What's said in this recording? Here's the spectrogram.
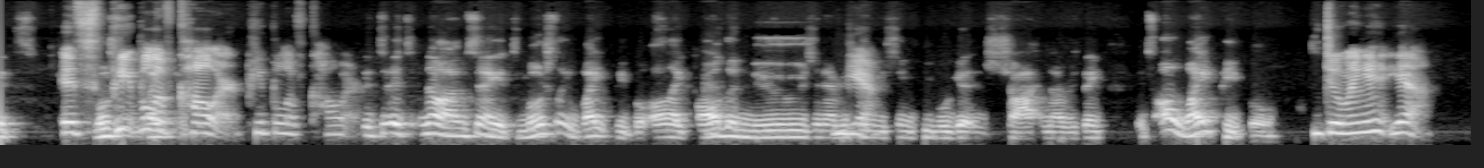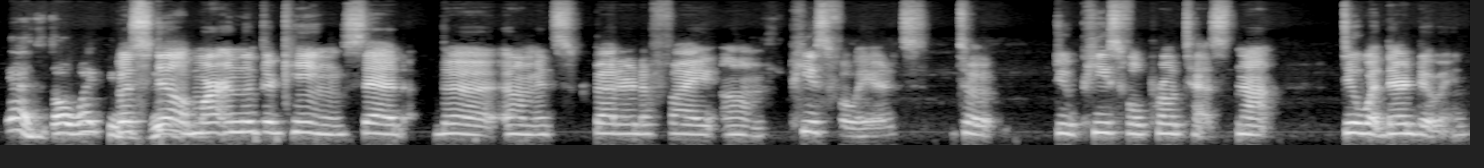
It's it's people of color, people of color. It's it's no, I'm saying it's mostly white people. All like all the news and everything. Yeah. You're seeing people getting shot and everything. It's all white people. Doing it, yeah. Yes, it's all white people. But still, doing. Martin Luther King said the um it's better to fight um peacefully. It's to do peaceful protests, not do what they're doing.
